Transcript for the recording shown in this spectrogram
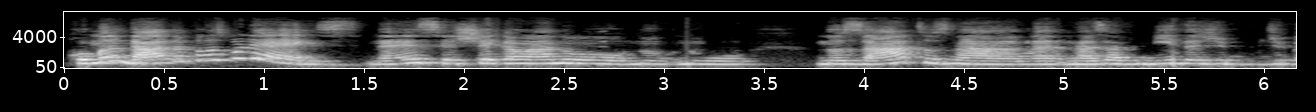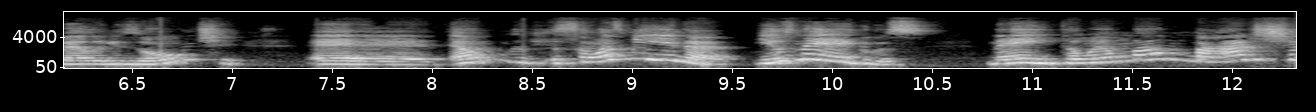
comandada pelas mulheres, né? Você chega lá no, no, no nos atos, na, na, nas avenidas de, de Belo Horizonte, é, é, são as minas e os negros, né? Então é uma marcha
